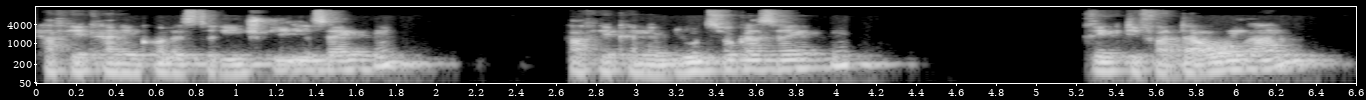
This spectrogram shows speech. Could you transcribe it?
Kaffee kann den Cholesterinspiegel senken. Kaffee kann den Blutzucker senken. Regt die Verdauung an.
